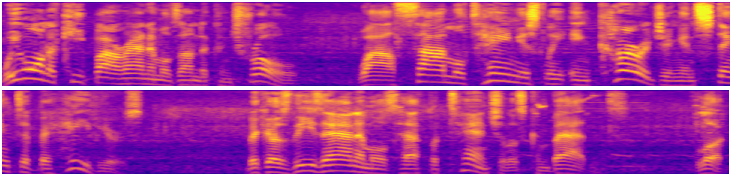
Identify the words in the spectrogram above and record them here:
We want to keep our animals under control while simultaneously encouraging instinctive behaviors. Because these animals have potential as combatants. Look,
